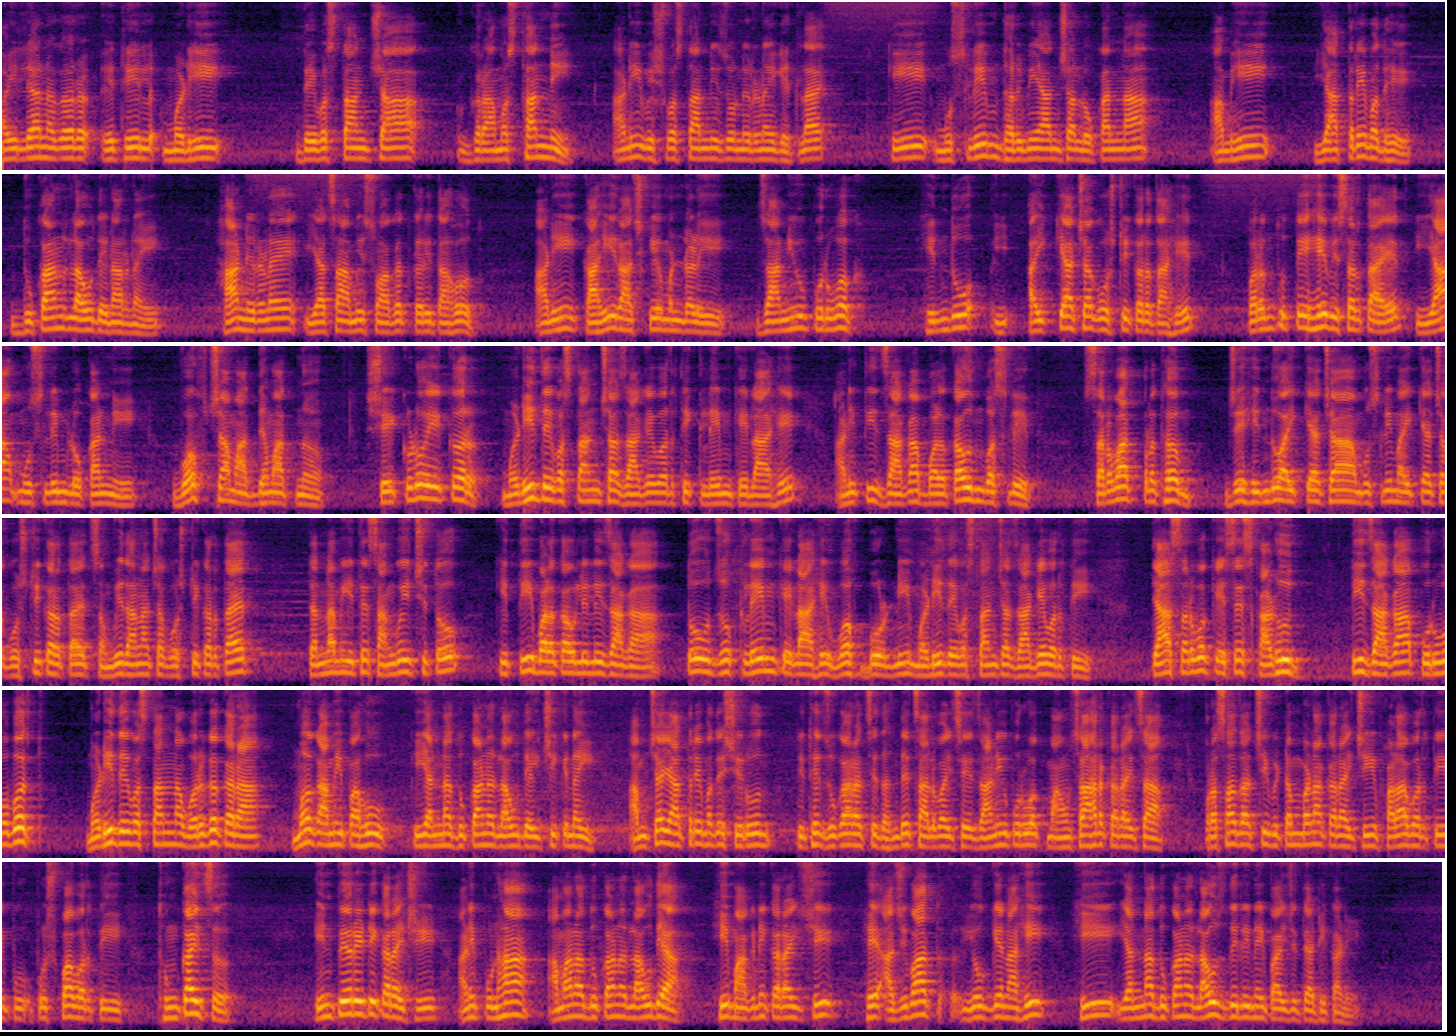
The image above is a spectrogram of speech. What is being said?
अहिल्यानगर येथील मढी देवस्थानच्या ग्रामस्थांनी आणि विश्वस्तांनी जो निर्णय घेतला आहे की मुस्लिम धर्मियांच्या लोकांना आम्ही यात्रेमध्ये दुकान लावू देणार नाही हा निर्णय याचा आम्ही स्वागत करीत आहोत. आणि काही राजकीय मंडळी जाणीवपूर्वक हिंदू ऐक्याच्या गोष्टी करत आहेत. परंतु ते हे विसरत आहेत की या मुस्लिम लोकांनी वफच्या माध्यमातनं शेकडो एकर मढी देवस्थानच्या जागेवरती क्लेम केला आहे आणि ती जागा बळकावून बसलीत. सर्वात प्रथम जे हिंदू ऐक्याच्या मुस्लिम ऐक्याच्या गोष्टी करतायत संविधानाच्या गोष्टी करतायत त्यांना मी इथे सांगू इच्छितो की ती बळकावलेली जागा तो जो क्लेम केला आहे वफ बोर्डनी मढी देवस्थानच्या जागेवरती त्या सर्व केसेस काढून ती जागा पूर्ववत मढी देवस्थानना वर्ग करा मग आम्ही पाहू की यांना दुकानं लावू द्यायची की नाही. आमच्या यात्रेमध्ये शिरून तिथे जुगाराचे धंदे चालवायचे जाणीवपूर्वक मांसाहार करायचा प्रसादाची विटंबना करायची फळावरती पु पुष्पावरती थुंकायचं इन्प्युरिटी करायची आणि पुन्हा आम्हाला दुकानं लावू द्या ही मागणी करायची हे अजिबात योग्य नाही ही यांना दुकानं लावूच दिली नाही पाहिजे त्या ठिकाणी.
